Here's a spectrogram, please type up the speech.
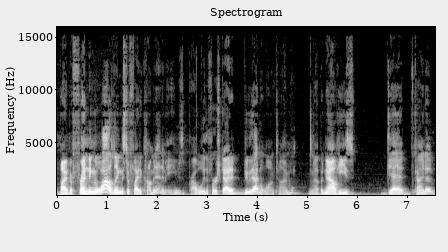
by befriending the wildlings to fight a common enemy. He was probably the first guy to do that in a long time. Uh, but now he's dead, kind of,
